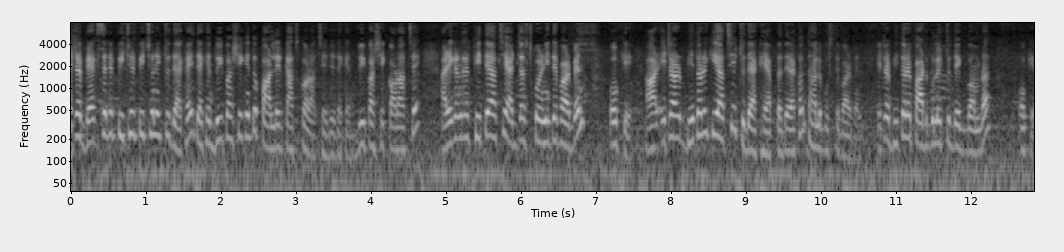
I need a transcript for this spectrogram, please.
এটার ব্যাক সাইডে পিঠের পিছনে একটু দেখাই। দেখেন, দুই পাশে কিন্তু পার্লের কাজ করা আছে যে দেখেন, দুই পাশে করা আছে। আর এখানে একটা ফিতে আছে অ্যাডজাস্ট করে নিতে পারবেন। ওকে আর এটার ভিতরে কি আছে একটু দেখাই আপনাদের এখন, তাহলে বুঝতে পারবেন। এটার ভিতরে পার্টগুলো একটু দেখব আমরা। ওকে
